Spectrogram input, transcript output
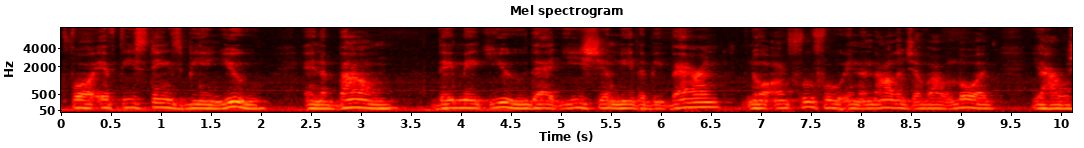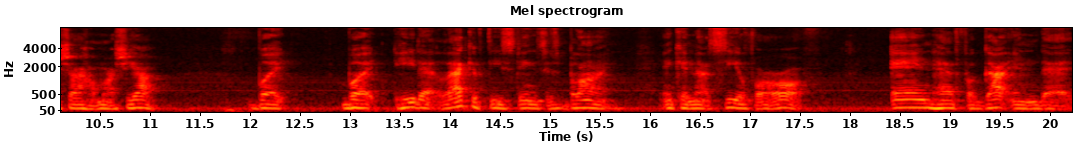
for if these things be in you and abound, they make you that ye shall neither be barren nor unfruitful in the knowledge of our Lord Yahweh HaMashiach. But but he that lacketh these things is blind and cannot see afar off, and hath forgotten that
